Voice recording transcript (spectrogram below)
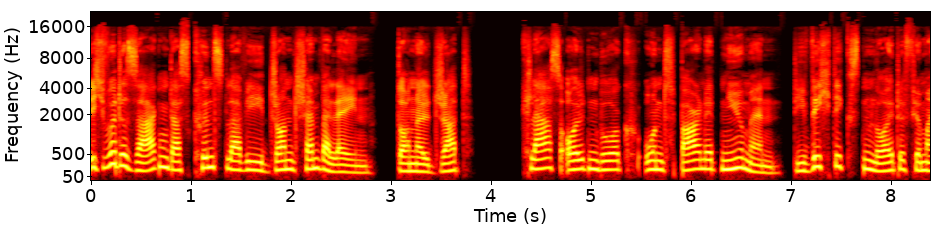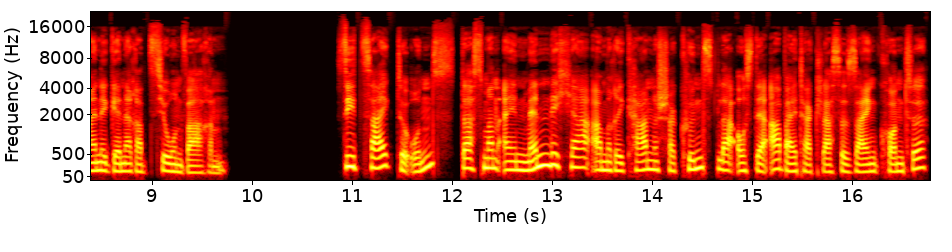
Ich würde sagen, dass Künstler wie John Chamberlain, Donald Judd, Klaas Oldenburg und Barnett Newman die wichtigsten Leute für meine Generation waren. Sie zeigte uns, dass man ein männlicher amerikanischer Künstler aus der Arbeiterklasse sein konnte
